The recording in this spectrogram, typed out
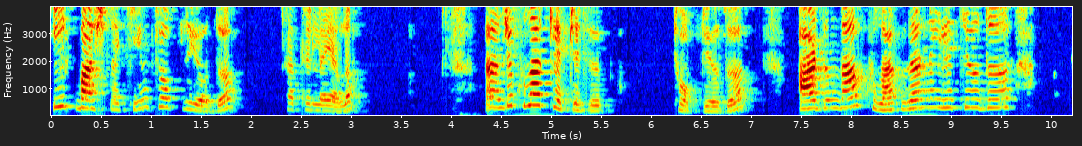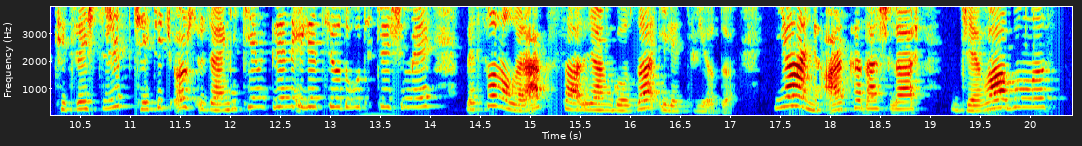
İlk başta kim topluyordu? Hatırlayalım. Önce kulak kepçesi topluyordu. Ardından kulak zarına iletiyordu. Titreştirip çekiç örs üzengi kemiklerine iletiyordu bu titreşimi ve son olarak salyangoza iletiliyordu. Yani arkadaşlar cevabımız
